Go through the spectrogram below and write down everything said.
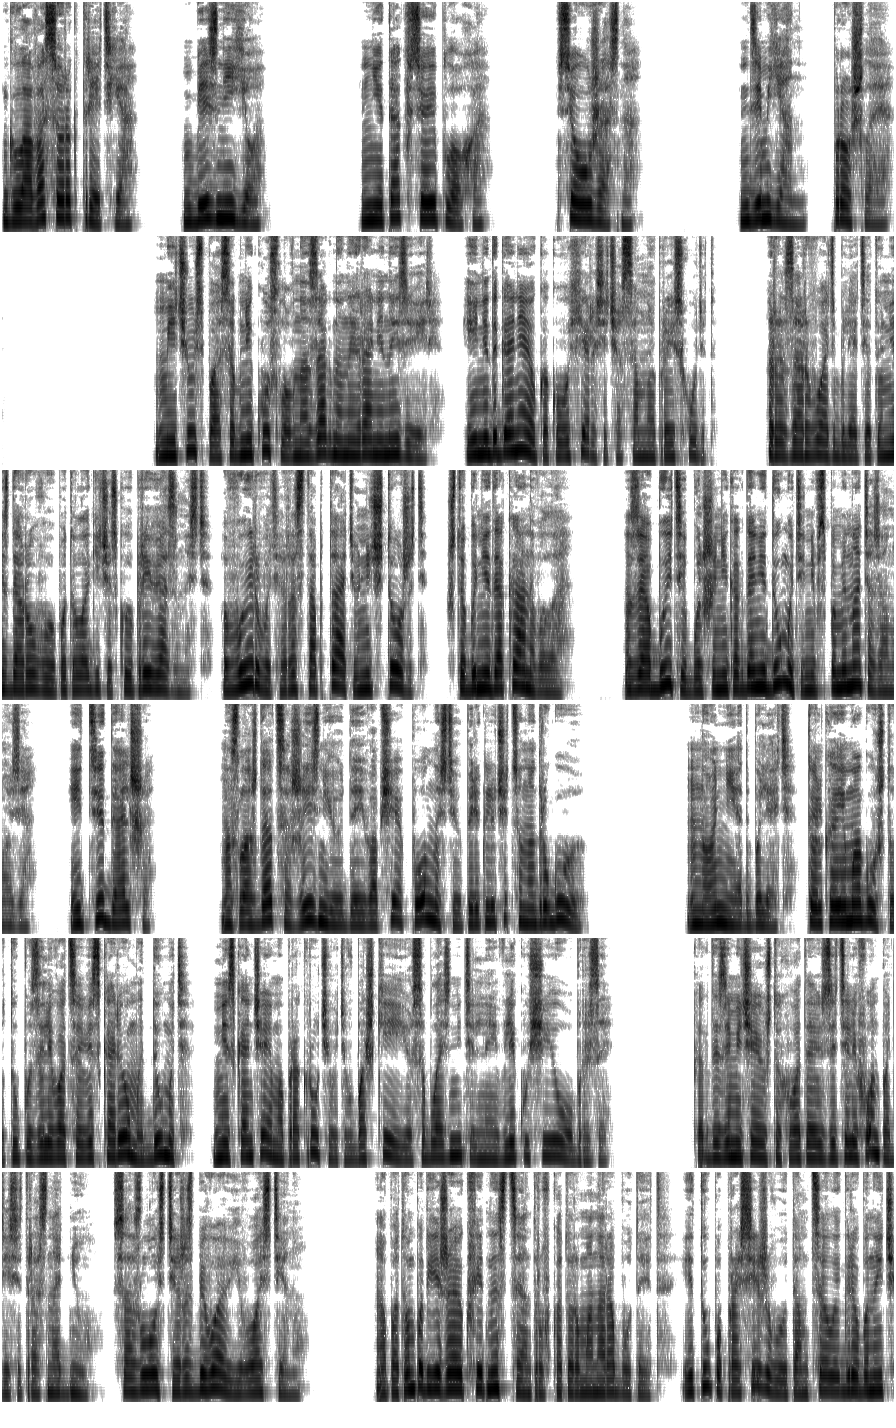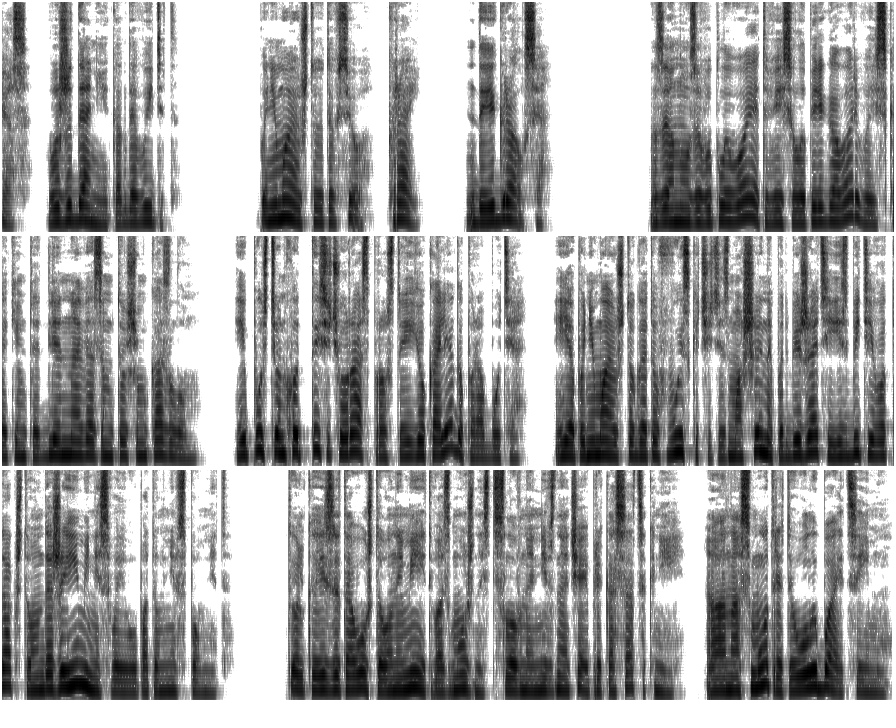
Глава 43. Без нее. Не так все и плохо. Все ужасно. Демьян. Прошлое. Мечусь по особняку, словно загнанный раненый зверь. И не догоняю, какого хера сейчас со мной происходит. Разорвать, блядь, эту нездоровую патологическую привязанность. Вырвать, растоптать, уничтожить, чтобы не доканывало. Забыть и больше никогда не думать и не вспоминать о занозе. Идти дальше, Наслаждаться жизнью, да и вообще полностью переключиться на другую. Но нет, блядь, только и могу что тупо заливаться вискарем и думать, нескончаемо прокручивать в башке ее соблазнительные влекущие образы. Когда замечаю, что хватаюсь за телефон по десять раз на дню, со злости разбиваю его о стену. А потом подъезжаю к фитнес-центру, в котором она работает, и тупо просиживаю там целый грёбаный час, в ожидании, когда выйдет. Понимаю, что это все край. Доигрался. Заноза выплывает, весело переговариваясь с каким-то длинновязым тощим козлом. И пусть он хоть тысячу раз просто ее коллега по работе, я понимаю, что готов выскочить из машины, подбежать и избить его так, что он даже имени своего потом не вспомнит. Только из-за того, что он имеет возможность, словно невзначай, прикасаться к ней, а она смотрит и улыбается ему.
